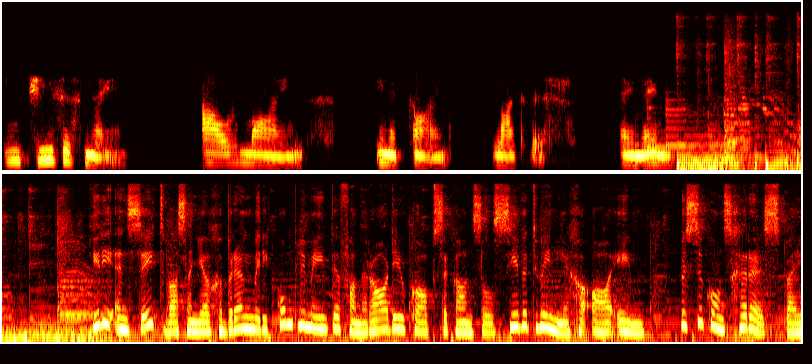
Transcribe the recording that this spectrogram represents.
in Jesus' name our minds in a time like this. Amen. Hierdie inset was aan jou gebring met die komplimente van Radio Kaapse Kansel 729 AM. Besoek ons gerus by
